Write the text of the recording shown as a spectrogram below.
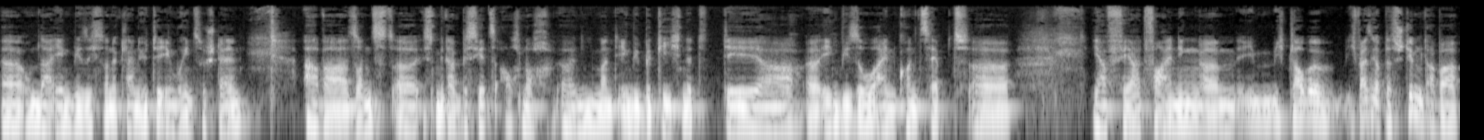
äh, um da irgendwie sich so eine kleine Hütte irgendwo hinzustellen. Aber sonst äh, ist mir da bis jetzt auch noch äh, niemand irgendwie begegnet, der äh, irgendwie so ein Konzept äh, ja, fährt. Vor allen Dingen, ähm, ich glaube, ich weiß nicht, ob das stimmt, aber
